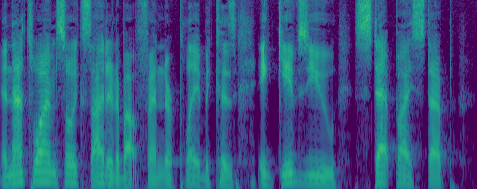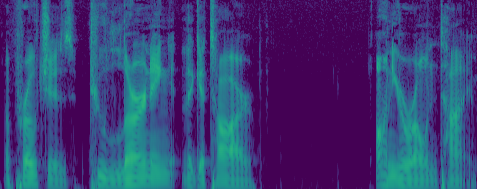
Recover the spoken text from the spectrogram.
And that's why I'm so excited about Fender Play because it gives you step by step approaches to learning the guitar on your own time.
